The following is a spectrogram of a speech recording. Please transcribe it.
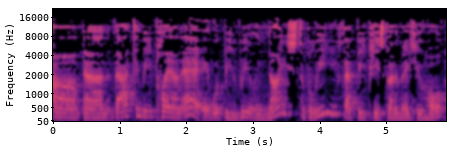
Um, and that can be plan A. It would be really nice to believe that BP is going to make you whole.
